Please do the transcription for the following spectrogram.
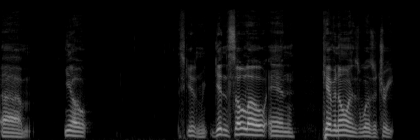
um, you know, excuse me, getting Solo and Kevin Owens was a treat.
